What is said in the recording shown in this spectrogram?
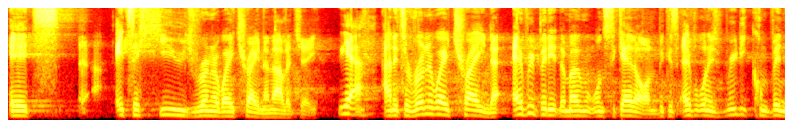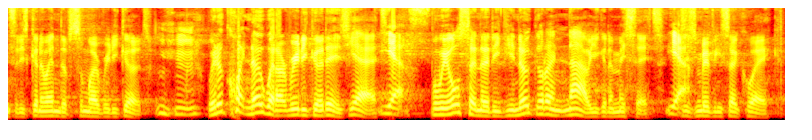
it's it's a huge runaway train analogy. Yeah. And it's a runaway train that everybody at the moment wants to get on because everyone is really convinced that it's going to end up somewhere really good. Mm-hmm. We don't quite know where that really good is yet. Yes. But we also know that if you don't get on now, you're going to miss it. Yeah. It's moving so quick.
